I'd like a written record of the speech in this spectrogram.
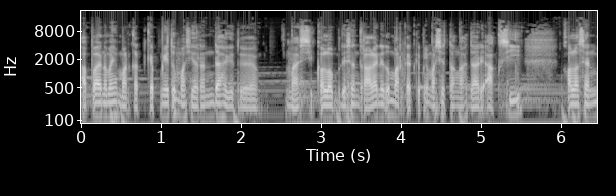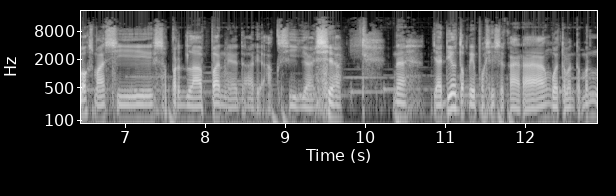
apa namanya market capnya itu masih rendah gitu ya. Masih kalau Decentraland itu market capnya masih tengah dari aksi. Kalau Sandbox masih seperdelapan ya dari aksi guys ya. Nah jadi untuk di posisi sekarang buat teman-teman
